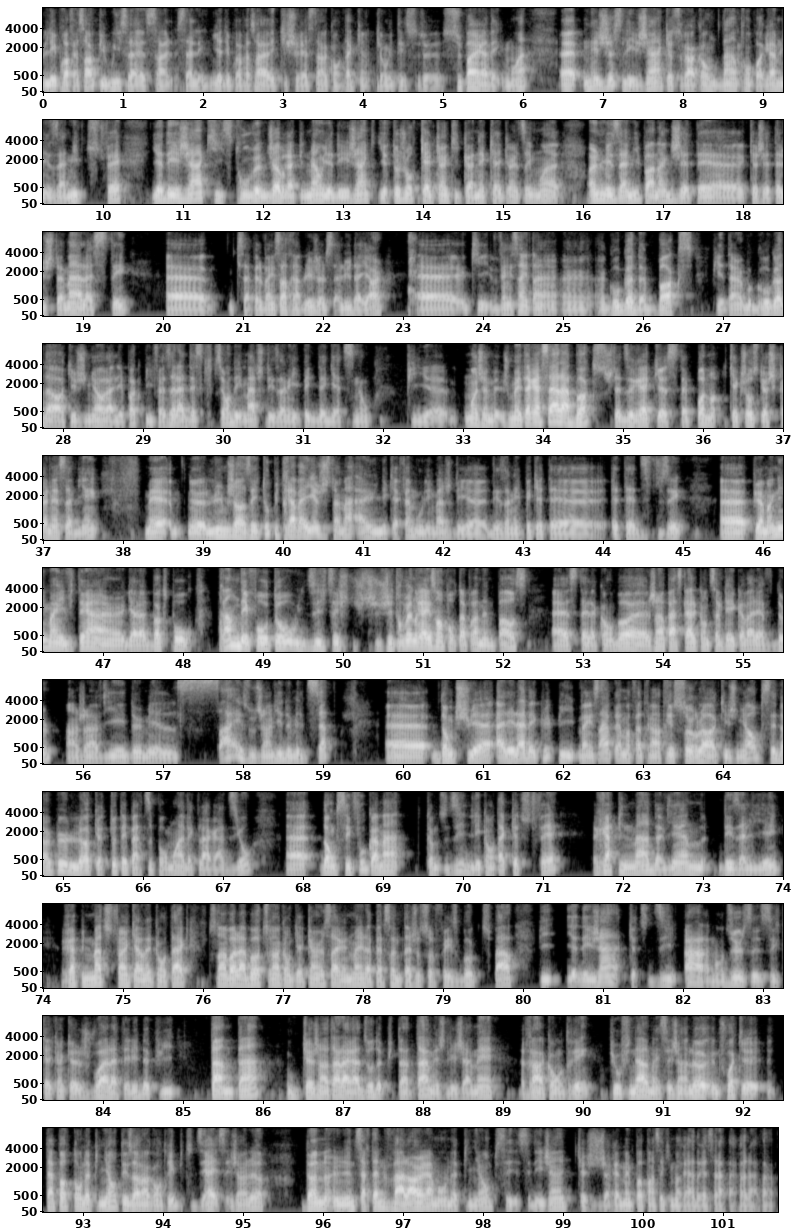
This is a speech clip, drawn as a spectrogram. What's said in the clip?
les professeurs, puis oui, ça, ça, l'est. Il y a des professeurs avec qui je suis resté en contact qui, ont, été super avec moi. Euh, mais juste les gens que tu rencontres dans ton programme, les amis que tu te fais, il y a des gens qui se trouvent un job rapidement ou il y a des gens, il y a toujours quelqu'un qui connaît quelqu'un. Tu sais, moi, un de mes amis pendant que j'étais euh, que j'étais justement à la cité, euh, qui s'appelle Vincent Tremblay, je le salue d'ailleurs, euh, qui, Vincent est un, gros gars de boxe, puis il était un gros gars de hockey junior à l'époque, puis il faisait la description des matchs des Olympiques de Gatineau. Puis euh, moi, je m'intéressais à la boxe. Je te dirais que c'était pas quelque chose que je connaissais bien. Mais euh, lui me jasait et tout, puis travaillait justement à Unique FM où les matchs des, Olympiques étaient, étaient diffusés. puis à un moment donné, il m'a invité à un gala de boxe pour prendre des photos. il dit J'ai trouvé une raison pour te prendre une passe. Euh, c'était le combat euh, Jean-Pascal contre Sergei Kovalev 2 en janvier 2016 ou janvier 2017. Euh, donc, je suis allé là avec lui, puis Vincent, après, m'a fait rentrer sur le hockey junior, puis c'est d'un peu là que tout est parti pour moi avec la radio. Donc, c'est fou comment, comme tu dis, les contacts que tu te fais rapidement deviennent des alliés. Rapidement, tu te fais un carnet de contacts, tu t'en vas là-bas, tu rencontres quelqu'un, serre une main, la personne t'ajoute sur Facebook, tu parles. Puis il y a des gens que tu te dis Ah, mon Dieu, c'est quelqu'un que je vois à la télé depuis tant de temps ou que j'entends à la radio depuis tant de temps, mais je ne l'ai jamais rencontré. Puis au final, ben, ces gens-là, une fois que tu apportes ton opinion, tu les as rencontrés, puis tu te dis, hey, ces gens-là donnent une, certaine valeur à mon opinion. Puis c'est des gens que j'aurais même pas pensé qu'ils m'auraient adressé la parole avant.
